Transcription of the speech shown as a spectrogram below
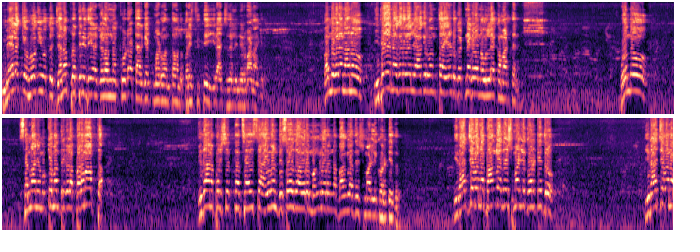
ಮೇಲಕ್ಕೆ ಹೋಗಿ ಇವತ್ತು ಜನಪ್ರತಿನಿಧಿಗಳನ್ನ ಕೂಡ ಟಾರ್ಗೆಟ್ ಮಾಡುವಂತ ಒಂದು ಪರಿಸ್ಥಿತಿ ಈ ರಾಜ್ಯದಲ್ಲಿ ನಿರ್ಮಾಣ ಆಗಿದೆ. ಬಂಧುಗಳೇ, ನಾನು ಇದೇ ನಗರದಲ್ಲಿ ಆಗಿರುವಂತ ಎರಡು ಘಟನೆಗಳನ್ನು ಉಲ್ಲೇಖ ಮಾಡ್ತೇನೆ. ಒಂದು ಸನ್ಮಾನ್ಯ ಮುಖ್ಯಮಂತ್ರಿಗಳ ಪರಮಾಪ್ತ. ವಿಧಾನ ಪರಿಷತ್ನ ಸದಸ್ಯ ಐವನ್ ಡಿಸೋಜ ಅವರು ಮಂಗಳೂರನ್ನ ಬಾಂಗ್ಲಾದೇಶ್ ಮಾಡ್ಲಿಕ್ಕೆ ಹೊರಟಿದ್ರು. ಈ ರಾಜ್ಯವನ್ನ ಬಾಂಗ್ಲಾದೇಶ್ ಮಾಡ್ಲಿಕ್ಕೆ ಹೊರಟಿದ್ರು. ಈ ರಾಜ್ಯವನ್ನ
